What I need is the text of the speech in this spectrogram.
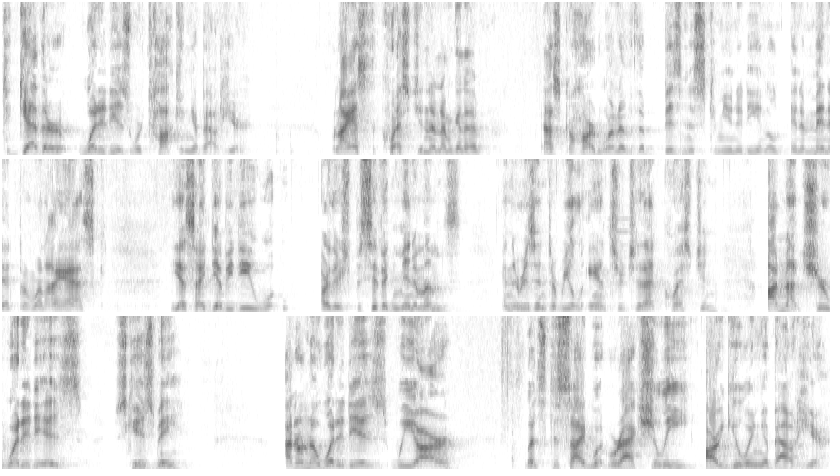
together what it is we're talking about here. When I ask the question, and I'm going to ask a hard one of the business community in a, in a minute, but when I ask the SIWD, are there specific minimums? And there isn't a real answer to that question. I'm not sure what it is. Excuse me. I don't know what it is we are. Let's decide what we're actually arguing about here.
